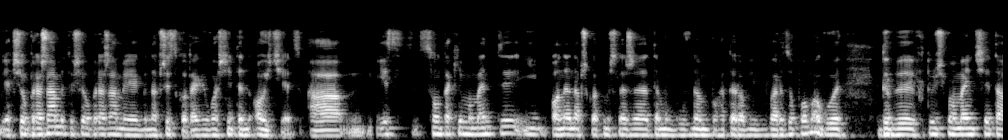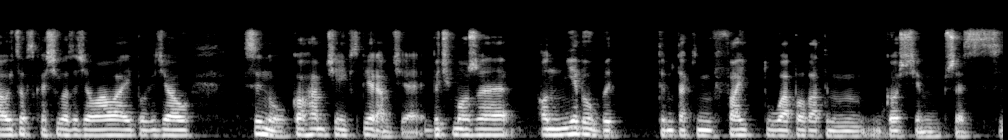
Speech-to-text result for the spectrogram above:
jak się obrażamy, to się obrażamy jakby na wszystko, tak jak właśnie ten ojciec, a jest, są takie momenty i one na przykład myślę, że temu głównemu bohaterowi bardzo pomogły, gdyby w którymś momencie ta ojcowska siła zadziałała i powiedział synu, kocham cię i wspieram cię. Być może on nie byłby tym takim fajtułapowatym gościem przez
